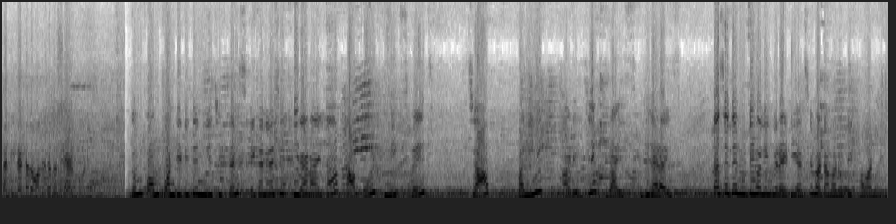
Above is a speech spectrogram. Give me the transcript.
তা ডিনারটা তোমাদের সাথে শেয়ার করি একদম কম কোয়ান্টিটিতে নিয়েছি ফ্রেন্ডস এখানে আছে ক্ষীরা রায়তা পাঁপড় মিক্স ভেজ চাপ পনির আর এই যে রাইস জিরা রাইস তার সাথে রুটির অনেক ভ্যারাইটি আছে বাট আমার রুটি খাওয়ার নেই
